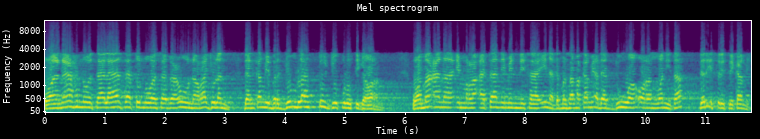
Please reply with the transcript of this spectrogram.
Wa nahnu thalathatun wa sab'una rajulan dan kami berjumlah 73 orang. Wa ma'ana imra'atani min nisa'ina. Dan bersama kami ada dua orang wanita dari istri-istri kami.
